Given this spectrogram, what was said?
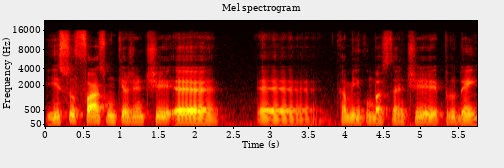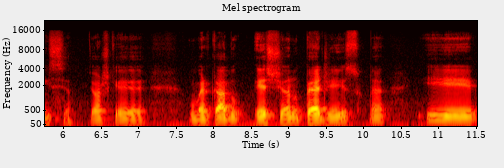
E isso faz com que a gente é, é, caminhe com bastante prudência. Eu acho que o mercado este ano pede isso, né? E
